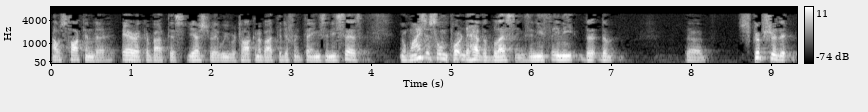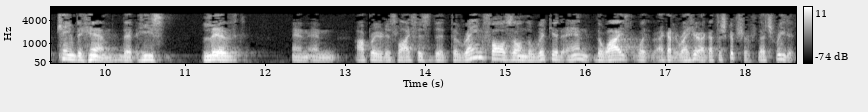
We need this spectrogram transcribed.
I was talking to Eric about this yesterday. We were talking about the different things, and he says, "Why is it so important to have the blessings?" And, he, and he, the, the the scripture that came to him that he's lived and and operated his life is that the rain falls on the wicked and the wise. Wait, I got it right here. I got the scripture. Let's read it.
